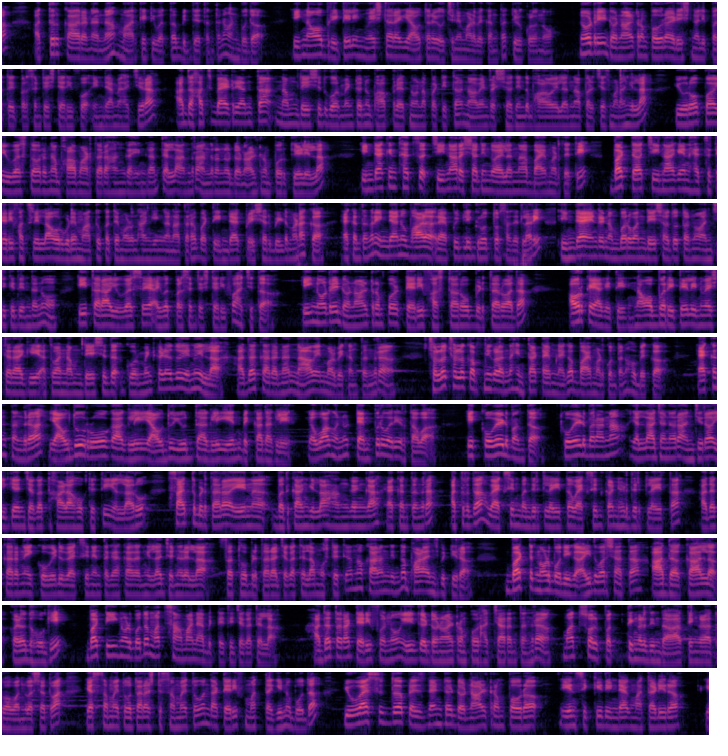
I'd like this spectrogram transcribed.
ಹತ್ತರ ಕಾರಣನ ಮಾರ್ಕೆಟ್ ಇವತ್ತು ಬಿದ್ದೈತಂತ ನಾವು ಅನ್ಬೋದು. ಈಗ ನಾವು ರಿಟೇಲ್ ಇನ್ವೆಸ್ಟರ್ ಆಗಿ ಯಾವ ಥರ ಯೋಚನೆ ಮಾಡ್ಬೇಕಂತ ತಿಳ್ಕೊಳ್ಳೋಣ ನೋಡ್ರಿ ಡೊನಾಲ್ಡ್ ಟ್ರಂಪ್ ಅವರು ಅಡಿಷ್ನಲ್ ಇಪ್ಪತ್ತೈದು ಪರ್ಸೆಂಟೇಜ್ ಟೆರಿಫ್ ಇಂಡಿಯಾ ಮೇಲೆ ಹಚ್ಚಿರ. ಅದು ಹಚ್ಚಬ್ಯಾಡ್ರಿ ಅಂತ ನಮ್ಮ ದೇಶದ ಗೌರ್ಮೆಂಟನ್ನು ಭಾಳ ಪ್ರಯತ್ನವನ್ನು ಪಟ್ಟಿತ್ತು. ನಾವೇನು ರಷ್ಯಾದಿಂದ ಭಾಳ ಆಯಿಲನ್ನು ಪರ್ಚೇಸ್ ಮಾಡೋಂಗಿಲ್ಲ. ಯುರೋಪ್ ಯು ಎಸ್ದವ್ರನ್ನ ಭಾಳ ಮಾಡ್ತಾರೆ, ಹಂಗೆ ಹಿಂಗೆ ಅಂತೆಲ್ಲ ಅಂದ್ರೆ ಅಂದ್ರೂ ಡೊನಾಲ್ಡ್ ಟ್ರಂಪ್ ಅವ್ರು ಕೇಳಿಲ್ಲ. ಇಂಡಿಯಾಕ್ಕಿಂತ ಹೆಚ್ಚು ಚೀನಾ, ರಷ್ಯಾದಿಂದ ಆಯಿಲನ್ನು ಬಾಯ್ ಮಾಡ್ತೈತಿ. ಬಟ್ ಚೀನಾಗೇನು ಹೆಚ್ಚು ಟೆರಿಫ್ ಹಚ್ಚಲಿಲ್ಲ ಅವ್ರ ಮಾತುಕತೆ ಮಾಡೋದು ಹಂಗೆ ಹಿಂಗೆ ಅನ್ನತ್ತಾರ ಬಟ್ ಇಂಡಿಯಾಗೆ ಪ್ರೆಷರ್ ಬಿಲ್ಡ್ ಮಾಡಕ್ಕೆ ಯಾಕಂತಂದ್ರೆ ಇಂಡಿಯಾನು ಭಾಳ ರ್ಯಾಪಿಡ್ಲಿ ಗ್ರೋತ್ ತೋರ್ಸತೈತಲ್ಲ ರೀ. ಇಂಡಿಯಾ ಏನ್ರಿ ನಂಬರ್ ಒನ್ ದೇಶ ಅದು ತನ್ನೋ ಅಂಜಿಕೆದಿಂದನೂ ಈ ಥರ ಯು ಎಸ್ ಎ ಐವತ್ತು ಎಷ್ಟು ಟೆರಿಫ್ ಹಚ್ಚಿತ. ಈಗ ನೋಡ್ರಿ ಡೊನಾಲ್ಡ್ ಟ್ರಂಪ್ ಟೆರಿಫ್ ಹಚ್ತಾರೋ, ಬಿಡ್ತಾರೋ ಅದ ಅವ್ರ ಕೈ ಆಗೈತಿ ನಾವೊಬ್ಬ ರಿಟೇಲ್ ಇನ್ವೆಸ್ಟರ್ ಆಗಿ ಅಥವಾ ನಮ್ಮ ದೇಶದ ಗೌರ್ಮೆಂಟ್ ಕಡೆ ಅದು ಏನೂ ಇಲ್ಲ. ಅದ ಕಾರಣ ನಾವೇನು ಮಾಡ್ಬೇಕಂತಂದ್ರೆ ಚಲೋ ಚಲೋ ಕಂಪ್ನಿಗಳನ್ನು ಇಂಥ ಟೈಮ್ನಾಗ ಬಾಯ್ ಮಾಡ್ಕೊತಾನೆ ಹೋಗ್ಬೇಕು. ಯಾಕಂತಂದ್ರೆ ಯಾವುದೂ ರೋಗ ಆಗಲಿ, ಯಾವುದು ಯುದ್ಧ ಆಗಲಿ, ಏನು ಬೇಕಾದಾಗಲಿ ಯಾವಾಗೂ ಟೆಂಪ್ರವರಿ ಇರ್ತಾವ. ಈಗ ಕೋವಿಡ್ ಬಂತ, ಕೋವಿಡ್ ಬರೋಣ ಎಲ್ಲ ಜನರು ಅಂಜಿರ ಈಗೇನು ಜಗತ್ತು ಹಾಳಾಗಿ ಹೋಗ್ತೈತಿ, ಎಲ್ಲರೂ ಸಾಯ್ತು ಬಿಡ್ತಾರ, ಏನು ಬದುಕಂಗಿಲ್ಲ, ಹಂಗಂಗ. ಯಾಕಂತಂದ್ರೆ ಹತ್ರದ ವ್ಯಾಕ್ಸಿನ್ ಬಂದಿರ್ಕಿಲ್ಲ ಐತ ವ್ಯಾಕ್ಸಿನ್ ಕಂಡು ಹಿಡ್ದಿರ್ಕಿಲ್ಲ ಐತ ಅದ ಕಾರಣ ಈ ಕೋವಿಡ್ ವ್ಯಾಕ್ಸಿನ್ ಏನು ತೆಗೋಕ್ಕಾಗಂಗಿಲ್ಲ ಜನರೆಲ್ಲ ಸತ್ತು ಹೋಗ್ಬಿಡ್ತಾರ, ಜಗತ್ತೆಲ್ಲ ಮುಸ್ತೈತಿ ಅನ್ನೋ ಕಾರಣದಿಂದ ಭಾಳ ಅಂಜ್ಬಿಟ್ಟಿರ. ಬಟ್ ನೋಡ್ಬೋದು ಈಗ ಐದು ವರ್ಷ ಆತ, ಆದ ಕಾಲ ಕಳೆದು ಹೋಗಿ ಬಟ್ ಈಗ ನೋಡ್ಬೋದು ಮತ್ತೆ ಸಾಮಾನ್ಯ ಆಗ್ಬಿಟ್ಟೈತಿ ಜಗತ್ತೆಲ್ಲ. ಅದೇ ಥರ ಟೆರಿಫನ್ನು ಈಗ ಡೊನಾಲ್ಡ್ ಟ್ರಂಪ್ ಅವ್ರು ಹಚ್ಚಾರಂತಂದ್ರೆ ಮತ್ತು ಸ್ವಲ್ಪ ತಿಂಗಳದಿಂದ ಆರು ತಿಂಗಳು ಅಥವಾ ಒಂದು ವರ್ಷ ಅಥವಾ ಎಷ್ಟು ಸಮಯ ತೋತಾರ ಅಷ್ಟು ಸಮಯ ತೊಗೊಂಡು ಆ ಟೆರಿಫ್ ಮತ್ತೆ ತೆಗಿನಬೋದ? ಯು ಎಸ್ದ ಪ್ರೆಸಿಡೆಂಟ್ ಡೊನಾಲ್ಡ್ ಟ್ರಂಪ್ ಅವರ ಏನು ಸಿಕ್ಕಿದ ಇಂಡಿಯಾಗೆ ಮಾತಾಡಿರ,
